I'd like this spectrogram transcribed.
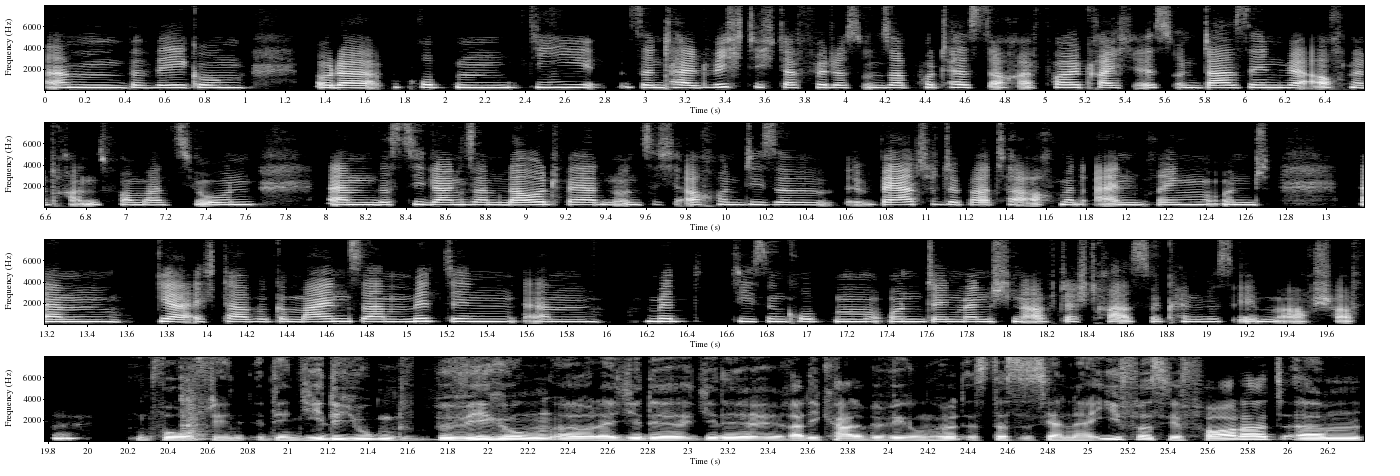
ähm, Bewegungen oder Gruppen, die sind halt wichtig dafür, dass unser Protest auch erfolgreich ist. Und da sehen wir auch eine Transformation, ähm, dass die langsam laut werden und sich auch in diese Wertedebatte auch mit einbringen. Und ähm, ja, ich glaube, gemeinsam mit den ähm, mit diesen Gruppen und den Menschen auf der Straße können wir es eben auch schaffen. Und worauf den, den jede Jugendbewegung äh, oder jede, jede radikale Bewegung hört, ist, das ist ja naiv, was ihr fordert. Ähm,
